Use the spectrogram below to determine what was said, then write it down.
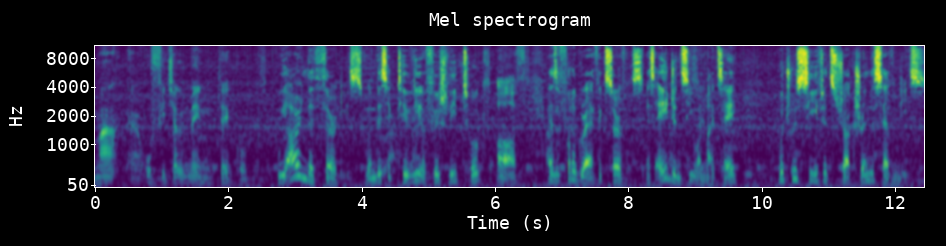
Ma eh, ufficialmente come We are in the 30s when this activity officially took off as a photographic service, as agency one might say, which received its structure in the 70s.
